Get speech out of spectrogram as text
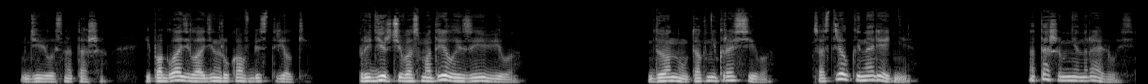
— удивилась Наташа и погладила один рукав без стрелки. Придирчиво осмотрела и заявила. «Да ну, так некрасиво. Со стрелкой наряднее». Наташа мне нравилась.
